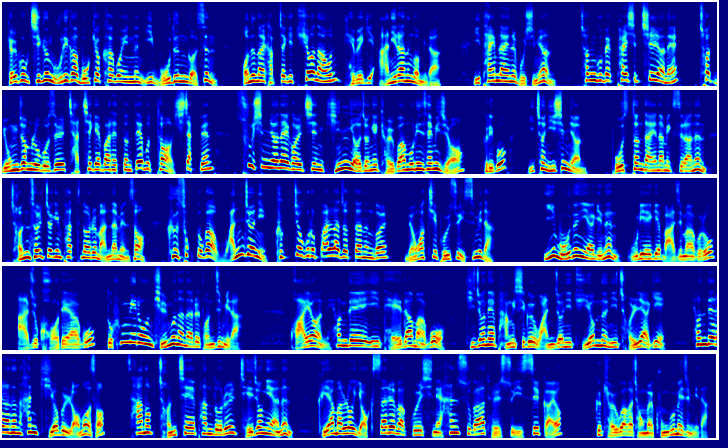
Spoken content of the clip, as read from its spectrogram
결국 지금 우리가 목격하고 있는 이 모든 것은 어느 날 갑자기 튀어나온 계획이 아니라는 겁니다. 이 타임라인을 보시면 1987년에 첫 용접 로봇을 자체 개발했던 때부터 시작된 수십 년에 걸친 긴 여정의 결과물인 셈이죠. 그리고 2020년 보스턴 다이나믹스라는 전설적인 파트너를 만나면서 그 속도가 완전히 극적으로 빨라졌다는 걸 명확히 볼 수 있습니다. 이 모든 이야기는 우리에게 마지막으로 아주 거대하고 또 흥미로운 질문 하나를 던집니다. 과연 현대의 이 대담하고 기존의 방식을 완전히 뒤엎는 이 전략이 현대라는 한 기업을 넘어서 산업 전체의 판도를 재정해야 하는 그야말로 역사를 바꿀 신의 한 수가 될 수 있을까요? 그 결과가 정말 궁금해집니다.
